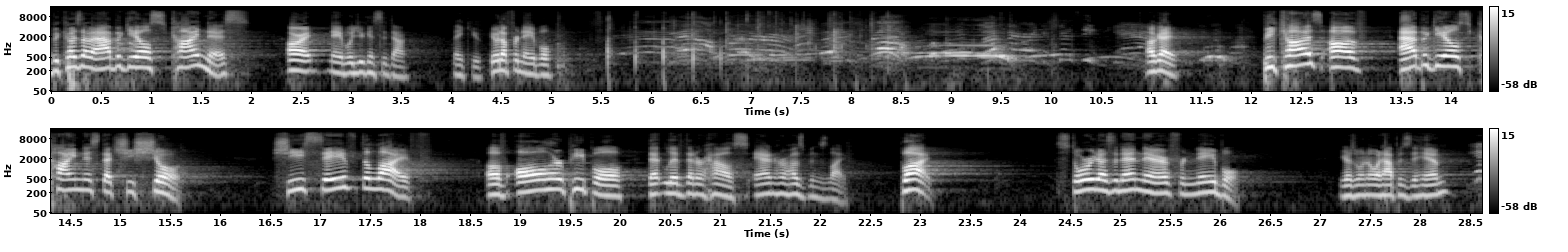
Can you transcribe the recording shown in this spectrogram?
because of Abigail's kindness, all right, Nabal, you can sit down. Thank you. Give it up for Nabal. Okay. Because of Abigail's kindness that she showed, she saved the life of all her people that lived at her house and her husband's life. But story doesn't end there for Nabal. You guys want to know what happens to him? Yeah.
